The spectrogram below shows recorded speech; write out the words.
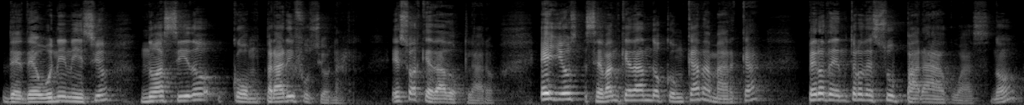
desde un inicio, no ha sido comprar y fusionar. Eso ha quedado claro. Ellos se van quedando con cada marca, pero dentro de su paraguas, ¿no?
